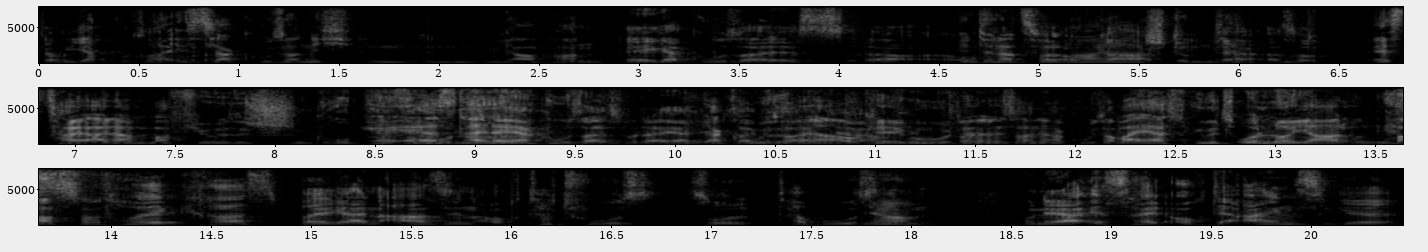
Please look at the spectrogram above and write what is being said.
Ich glaube Yakuza. Aber ist oder? Yakuza nicht in, in Japan? Äh, Yakuza ist äh, International, ja, aktiv, stimmt. Ja, also, gut. Er ist Teil einer mafiösischen Gruppe. ja, er ist Teil ne? der Yakuza. Es wurde Yakuza, Yakuza, ja, okay, gut. Dann ist er ein Yakuza. Aber er ist übelst Und unloyal und ein Es Bastard. ist voll krass, weil ja in Asien auch Tattoos so tabu sind. Ja. Und er ist halt auch der Einzige,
